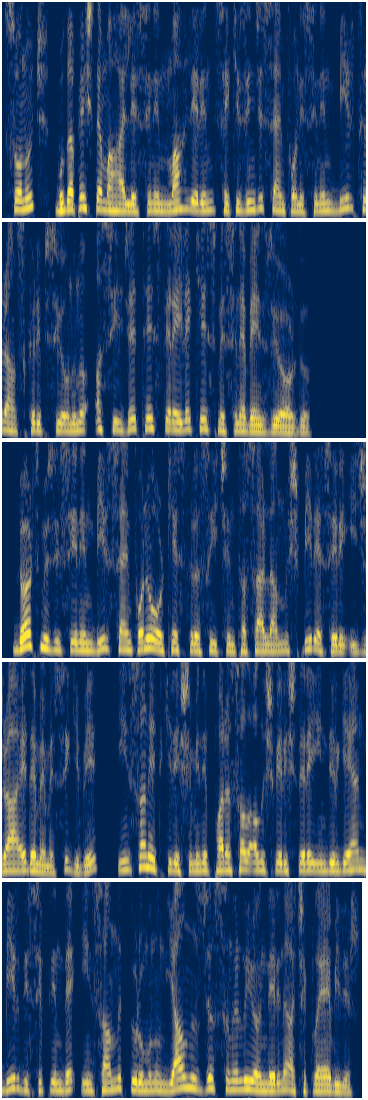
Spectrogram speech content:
Sonuç, Budapeşte mahallesinin Mahler'in 8. senfonisinin bir transkripsiyonunu asilce testereyle kesmesine benziyordu. Dört müzisyenin bir senfoni orkestrası için tasarlanmış bir eseri icra edememesi gibi, insan etkileşimini parasal alışverişlere indirgeyen bir disiplinde insanlık durumunun yalnızca sınırlı yönlerini açıklayabilir.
